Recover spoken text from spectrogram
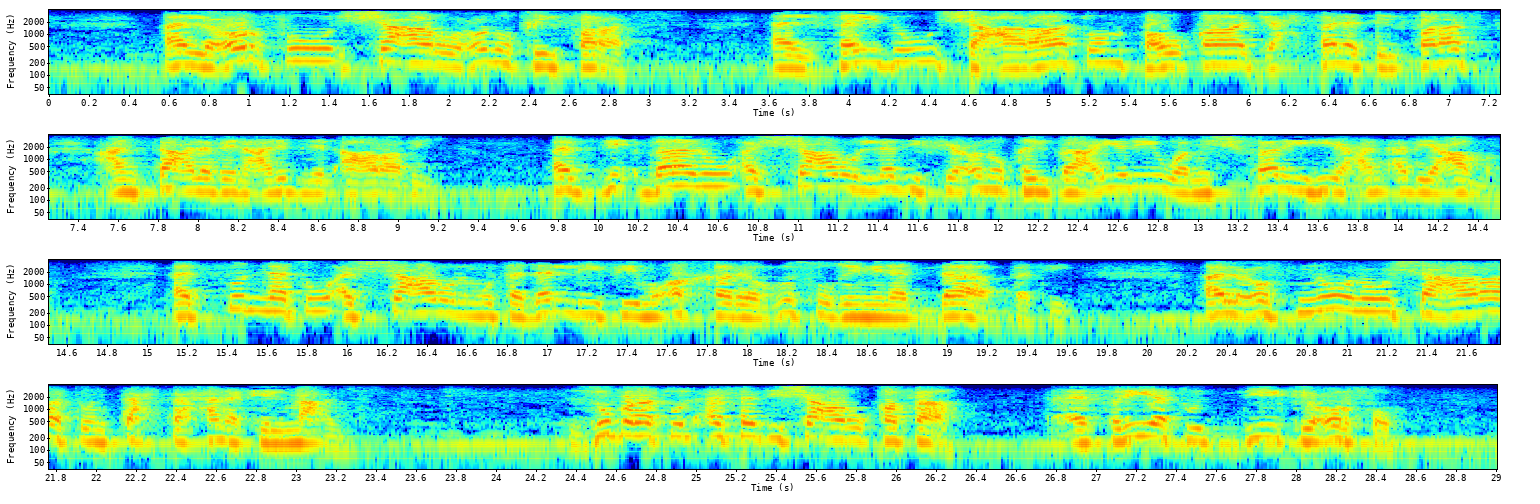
العرف شعر عنق الفرس. الفيد شعرات فوق جحفلة الفرس عن ثعلب عن ابن الأعرابي. الذئبان الشعر الذي في عنق البعير ومشفره عن أبي عمرو. السنة الشعر المتدلي في مؤخر الرسغ من الدابة. العثنون شعرات تحت حنك المعز. زبرة الأسد شعر قفاه. عفرية الديك عرفه.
